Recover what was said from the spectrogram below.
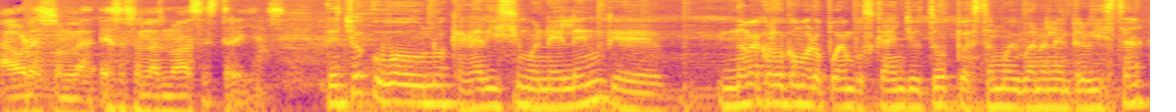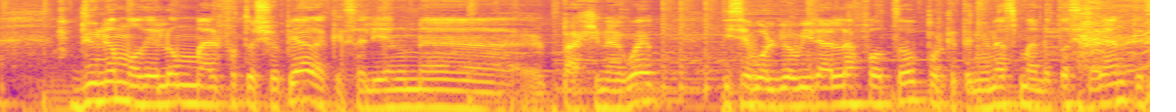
Ahora son las, esas son las nuevas estrellas. De hecho, hubo uno cagadísimo en Ellen, que no me acuerdo cómo lo pueden buscar en YouTube, pues está muy buena la entrevista, de una modelo mal photoshopeada que salía en una página web y se volvió viral la foto porque tenía unas manotas gigantes.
